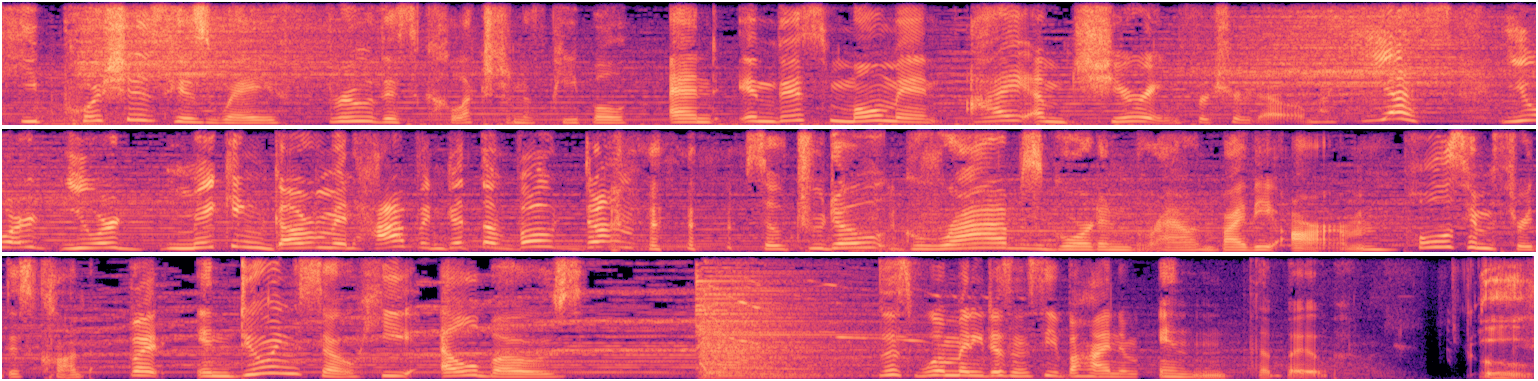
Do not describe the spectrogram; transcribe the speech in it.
He pushes his way through this collection of people, and in this moment, I am cheering for Trudeau. I'm like, yes, you are you are making government happen. Get the vote done. so Trudeau grabs Gordon Brown by the arm, pulls him through this clump, but in doing so, he elbows this woman he doesn't see behind him in the boob. Ooh.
